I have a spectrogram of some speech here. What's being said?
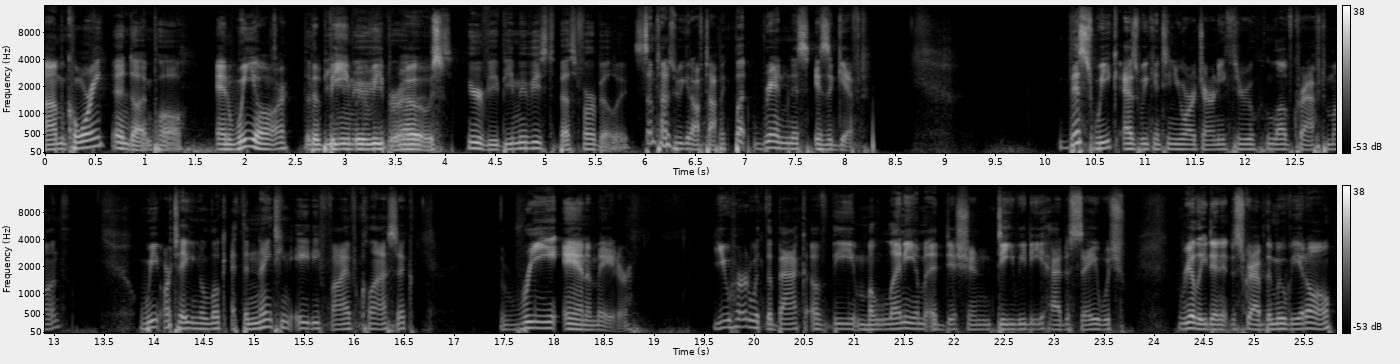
I'm Corey, And I'm Paul. and we are the, B Movie Bros. Here review B movies to best of our ability. Sometimes we get off topic, but randomness is a gift. This week, as we continue our journey through Lovecraft Month, we are taking a look at the 1985 classic Reanimator. You heard what the back of the Millennium Edition DVD had to say, which really didn't describe the movie at all.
